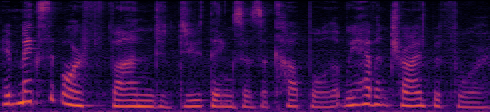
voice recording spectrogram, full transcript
It makes it more fun to do things as a couple that we haven't tried before.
